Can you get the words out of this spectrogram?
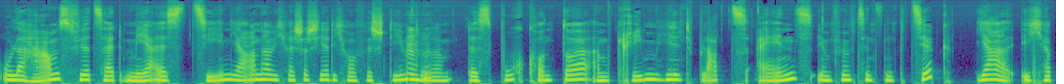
Ulla Harms führt seit mehr als zehn Jahren, habe ich recherchiert, ich hoffe es stimmt, mhm. das Buchkontor am Grimhildplatz 1 im 15. Bezirk. Ja, ich habe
